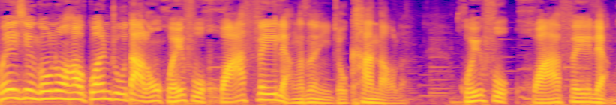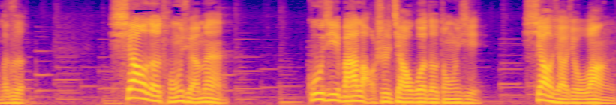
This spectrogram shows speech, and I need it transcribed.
微信公众号关注大龙，回复“华妃”两个字，你就看到了。回复“华妃”两个字，笑的同学们，估计把老师教过的东西，笑笑就忘了。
